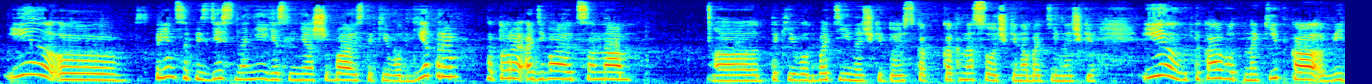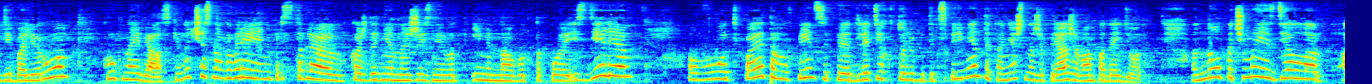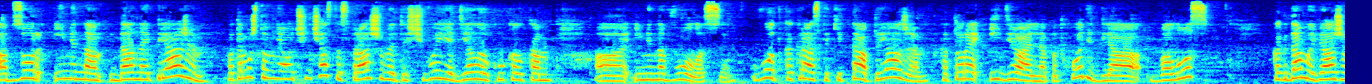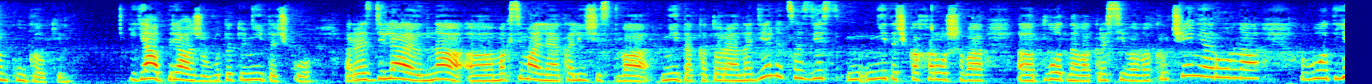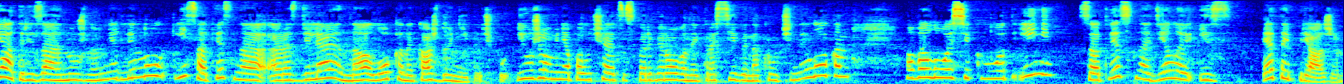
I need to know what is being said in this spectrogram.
И, э, в принципе, здесь на ней, если не ошибаюсь, такие вот гетры, которые одеваются на э, такие вот ботиночки, то есть как, как носочки на ботиночки. И такая вот накидка в виде балеро крупной вязки. Но, честно говоря, я не представляю в каждодневной жизни вот именно вот такое изделие. Вот, поэтому, в принципе, для тех, кто любит эксперименты, конечно же, пряжа вам подойдет. Но почему я сделала обзор именно данной пряжи? Потому что у меня очень часто спрашивают, из чего я делаю куколкам а, именно волосы. Вот как раз-таки та пряжа, которая идеально подходит для волос, когда мы вяжем куколки. Я пряжу, вот эту ниточку, разделяю на э, максимальное количество ниток, которые она делится. Здесь ниточка хорошего, э, плотного, красивого кручения ровно. Вот, я отрезаю нужную мне длину и, соответственно, разделяю на локоны каждую ниточку. И уже у меня получается сформированный красивый накрученный локон, волосик. Вот, и, соответственно, делаю из этой пряжи.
